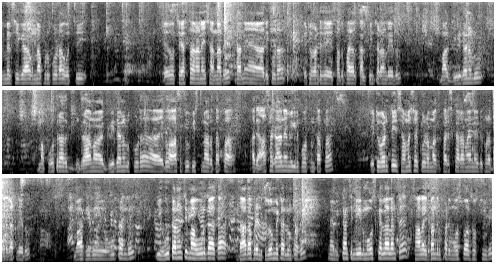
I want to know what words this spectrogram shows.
ఎమ్మెల్సీగా ఉన్నప్పుడు కూడా వచ్చి ఏదో చేస్తారనేసి అన్నది. కానీ అది కూడా ఎటువంటి సదుపాయాలు కల్పించడం లేదు. మా గిరిజనులు మా పూతరాజు గ్రామ గిరిజనులు కూడా ఏదో ఆశ చూపిస్తున్నారు తప్ప అది ఆశగానే మిగిలిపోతుంది తప్ప ఎటువంటి సమస్య కూడా మాకు పరిష్కారం అనేది కూడా జరగట్లేదు. మాకు ఇది ఊట అండి ఈ ఊట నుంచి మా ఊరు దాకా దాదాపు రెండు కిలోమీటర్లు ఉంటుంది. మేము ఇక్కడి నుంచి నీళ్ళు మోసుకెళ్ళాలంటే చాలా ఇబ్బందులు పడి మోసుకోవాల్సి వస్తుంది.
